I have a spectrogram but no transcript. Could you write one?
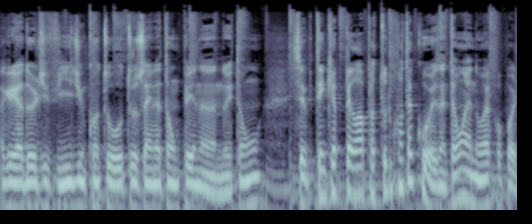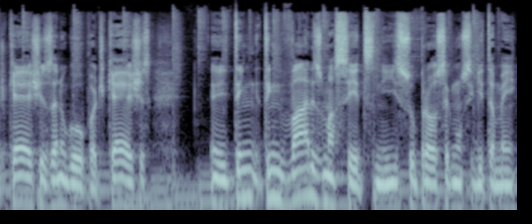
agregador de vídeo, enquanto outros ainda estão penando. Então, você tem que apelar para tudo quanto é coisa. Então, é no Apple Podcasts, é no Google Podcasts, e tem, tem vários macetes nisso para você conseguir também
